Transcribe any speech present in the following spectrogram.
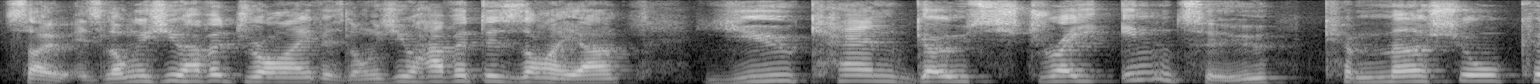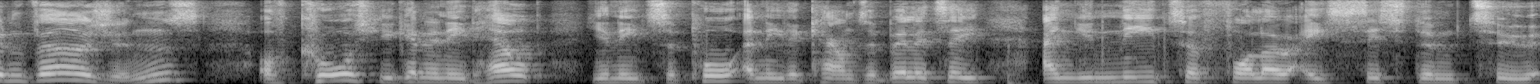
So, as long as you have a drive, as long as you have a desire, you can go straight into commercial conversions. Of course, you're going to need help, you need support, and need accountability, and you need to follow a system to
